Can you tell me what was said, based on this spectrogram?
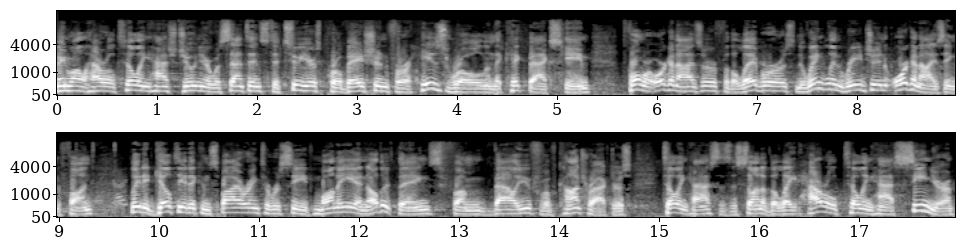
Meanwhile, Harold Tillinghast Jr. was sentenced to two years probation for his role in the kickback scheme. Former organizer for the Laborers New England Region Organizing Fund pleaded guilty to conspiring to receive money and other things from value of contractors. Tillinghast is the son of the late Harold Tillinghast Sr.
